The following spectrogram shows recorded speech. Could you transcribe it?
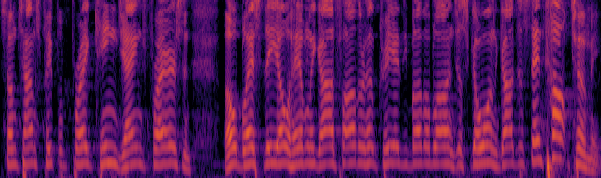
sometimes people pray King James prayers, and oh, bless thee, oh, heavenly God, Father, who created thee, blah, blah, blah, and just go on. And God just said, talk to me.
